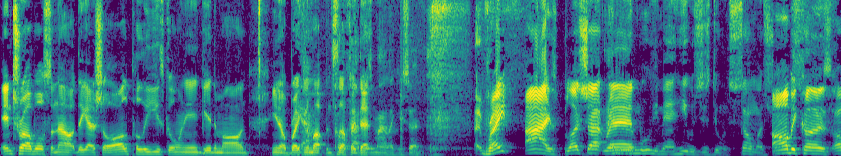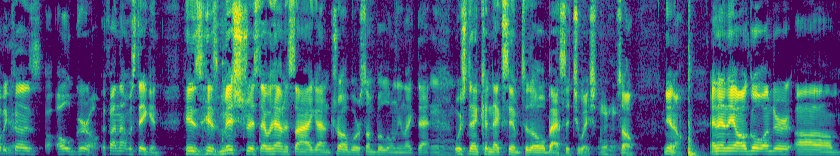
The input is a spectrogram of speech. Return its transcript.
in trouble. So now they got to show all the police going in, getting them all, and you know, breaking them up and Coke stuff like out of his that. mind, like you said. Right? Eyes bloodshot End of red. the movie, man, he was just doing so much. All because, all because, uh, old girl, if I'm not mistaken, his his mistress that was having a side got in trouble or some bullying like that, Mm-hmm. which then connects him to the whole bad situation. So, you know, and then they all go under, um,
